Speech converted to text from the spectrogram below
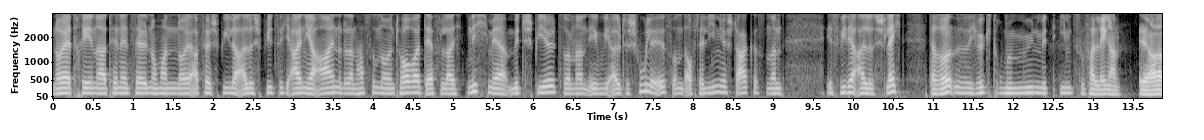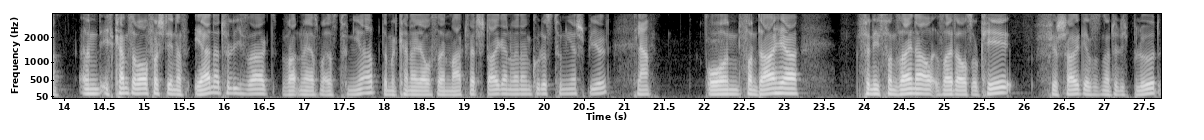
neuer Trainer, tendenziell nochmal ein neuer Abwehrspieler, alles spielt sich ein Jahr ein und dann hast du einen neuen Torwart, der vielleicht nicht mehr mitspielt, sondern irgendwie alte Schule ist und auf der Linie stark ist und dann ist wieder alles schlecht. Da sollten sie sich wirklich drum bemühen, mit ihm zu verlängern. ja. Und ich kann es aber auch verstehen, dass er natürlich sagt, warten wir erstmal das Turnier ab. Damit kann er ja auch seinen Marktwert steigern, wenn er ein gutes Turnier spielt. Klar. Und von daher finde ich es von seiner Seite aus okay. Für Schalke ist es natürlich blöd,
